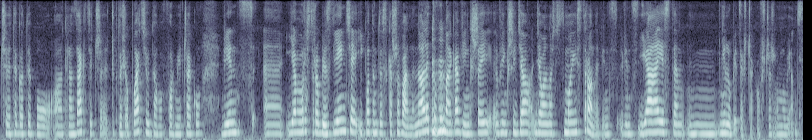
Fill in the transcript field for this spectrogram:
czy tego typu transakcje, czy, czy ktoś opłacił to w formie czeku, więc e, ja po prostu robię zdjęcie i potem to jest kaszowane. No ale to mhm. wymaga większej, większej działalności z mojej strony, więc, więc ja jestem, mm, nie lubię tych czeków, szczerze mówiąc.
